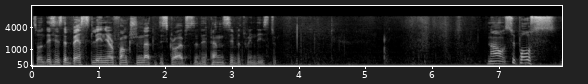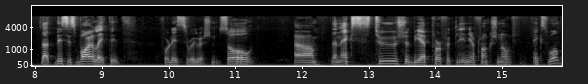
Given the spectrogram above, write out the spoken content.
So this is the best linear function that describes the dependency between these two. Now suppose that this is violated for this regression. So um, then x2 should be a perfect linear function of x1.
